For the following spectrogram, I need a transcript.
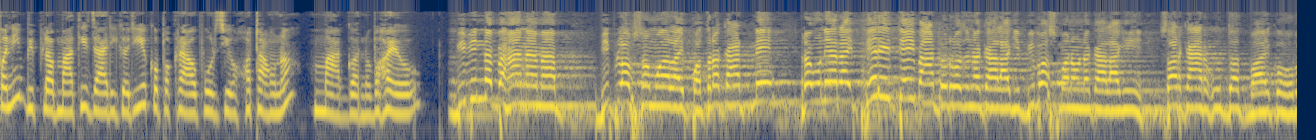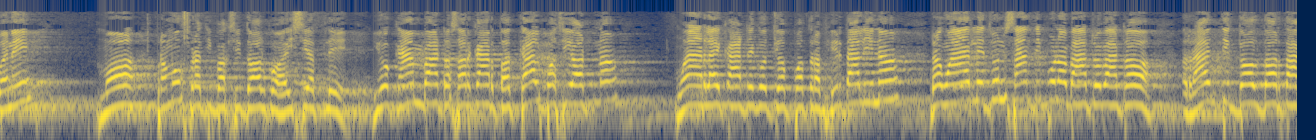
पनि विप्लवमाथि जारी गरिएको पक्राउ पूर्जी हटाउन माग गर्नुभयो। विभिन्न बहानामा विप्लव समूहलाई पत्र काट्ने र उनीहरूलाई फेरि त्यही बाटो रोज्नका लागि विवश बनाउनका लागि सरकार उद्धत भएको हो भने म प्रमुख प्रतिपक्षी दलको हैसियतले यो कामबाट सरकार तत्काल पछि हट्न उहाँहरूलाई काटेको त्यो पत्र फिर्ता लिन र उहाँहरूले जुन शान्तिपूर्ण बाटोबाट राजनीतिक दल दर्ता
